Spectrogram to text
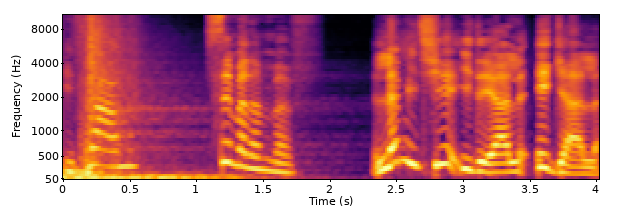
Et bam C'est Madame Meuf. L'amitié idéale égale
